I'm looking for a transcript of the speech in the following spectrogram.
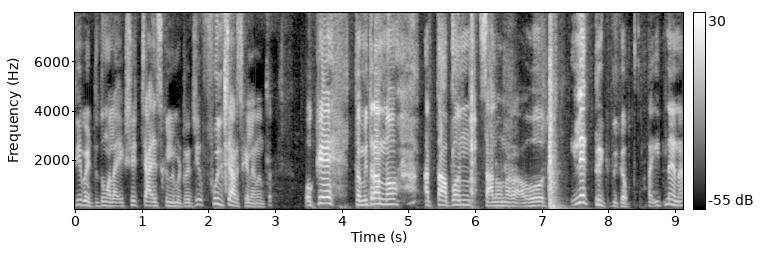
ती भेटते तुम्हाला एकशे चाळीस किलोमीटरची फुल चार्ज केल्यानंतर. ओके तर मित्रांनो आत्ता आपण चालवणार आहोत. Electric pickup. आता इथनं आहे ना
